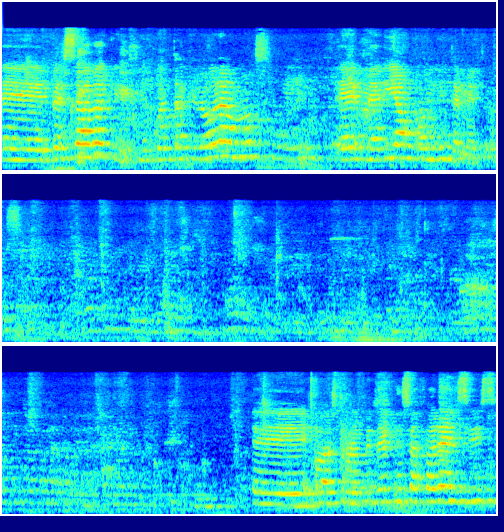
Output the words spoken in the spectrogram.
Eh, pesaba que 50 kilogramos e medía 1,20 metros. Eh, Australopithecus afarensis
